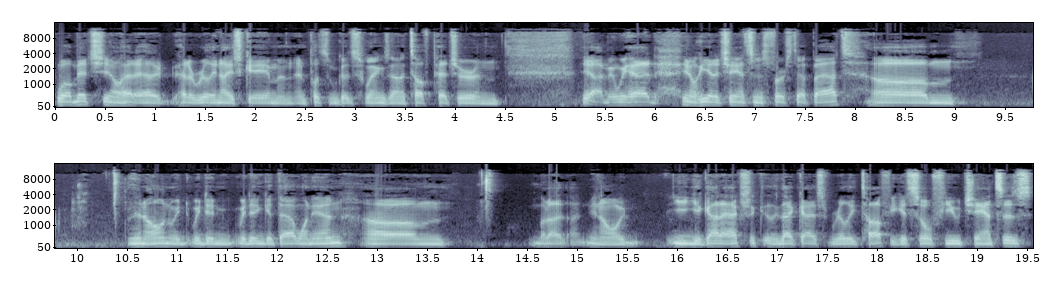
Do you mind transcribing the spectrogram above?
well, Mitch, you know, had a, had a, had a really nice game and, and put some good swings on a tough pitcher. And yeah, I mean, we had, you know, he had a chance in his first at bat. Um, you know, and we, we didn't we didn't get that one in. Um, but I, you know, you, you got to actually that guy's really tough. You get so few chances.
